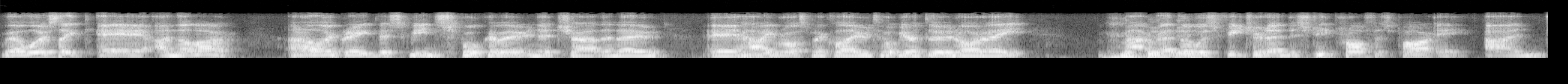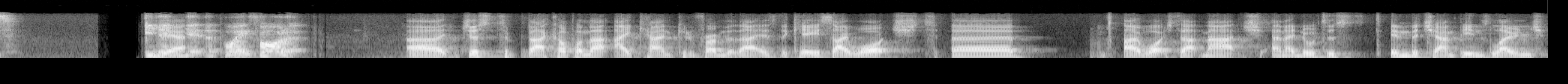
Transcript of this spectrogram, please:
Well, looks like uh, another another great that's been spoke about in the chat there now. Uh, hi, Ross McLeod. Hope you're doing all right. Matt Riddle was featured in the Street Profits party, and he didn't Yeah. get the point for it. Uh, just to back up on that, I can confirm that that is the case. I watched, uh, I watched that match, and I noticed in the Champions Lounge,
